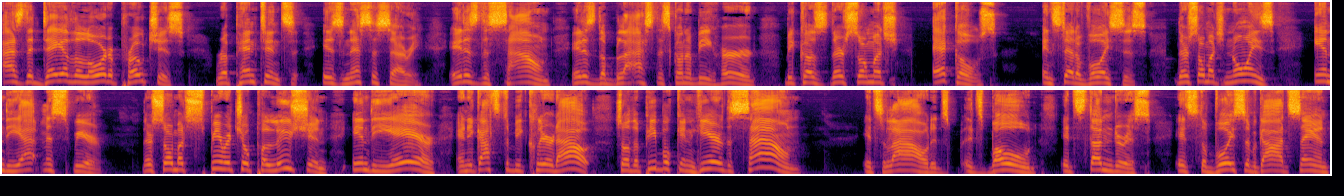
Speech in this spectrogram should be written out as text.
as the day of the Lord approaches. Repentance is necessary. It is the sound, it is the blast that's going to be heard because there's so much echoes instead of voices. There's so much noise in the atmosphere. There's so much spiritual pollution in the air, and it got to be cleared out so the people can hear the sound. It's loud, it's it's bold, it's thunderous. It's the voice of God saying,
